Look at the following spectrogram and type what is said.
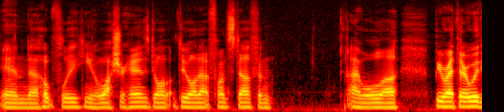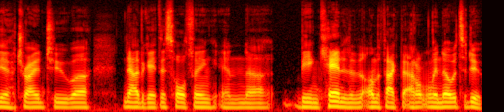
and hopefully, you know, wash your hands, do all, do all that fun stuff, and I will uh, be right there with you, trying to uh, navigate this whole thing and uh, being candid on the fact that I don't really know what to do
